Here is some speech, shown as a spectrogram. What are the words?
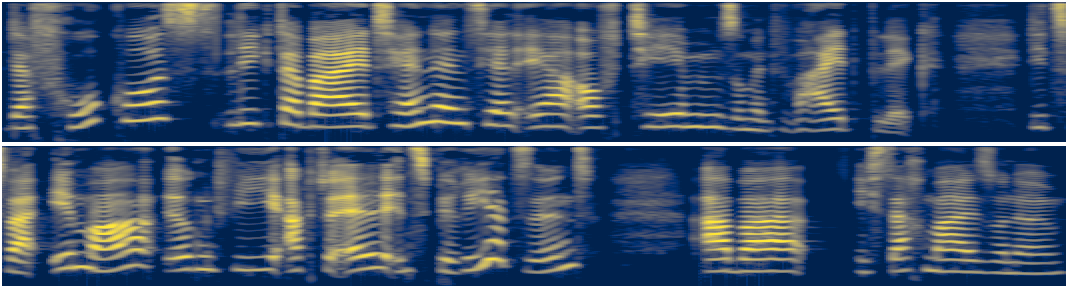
Der Fokus liegt dabei tendenziell eher auf Themen so mit Weitblick, die zwar immer irgendwie aktuell inspiriert sind, aber ich sag mal so eine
